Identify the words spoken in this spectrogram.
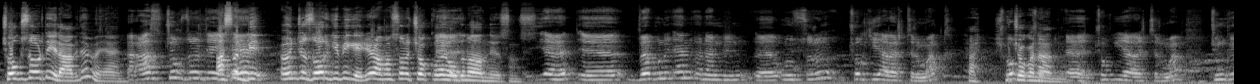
Çok zor değil abi değil mi yani? Az çok zor değil. Aslında Eğer- bir önce zor gibi geliyor ama sonra çok kolay Evet. olduğunu anlıyorsunuz. Evet e, ve bunun en önemli e, unsuru çok iyi araştırmak. Heh, şu çok, önemli. evet çok iyi araştırmak. Çünkü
